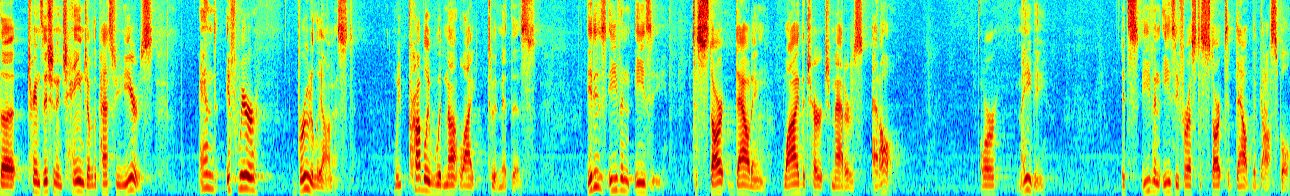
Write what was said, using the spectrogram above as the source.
the transition and change over the past few years. And if we're brutally honest, we probably would not like to admit this. It is even easy to start doubting why the church matters at all. Or maybe it's even easy for us to start to doubt the gospel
